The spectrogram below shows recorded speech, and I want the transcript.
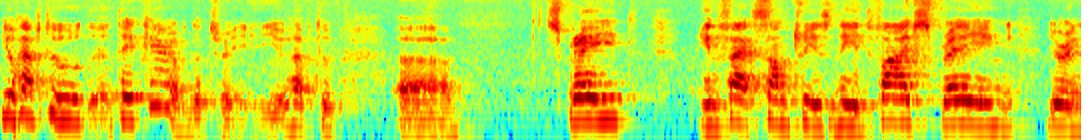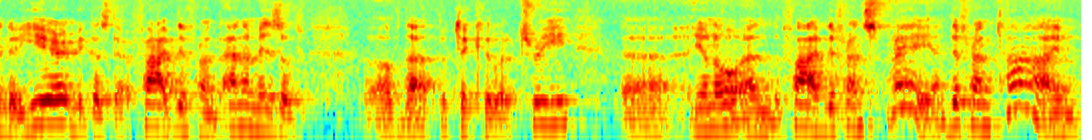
You have to uh, take care of the tree. You have to uh, spray it. In fact, some trees need five spraying during the year because there are five different enemies of, of that particular tree uh, you know, and five different spray and different time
